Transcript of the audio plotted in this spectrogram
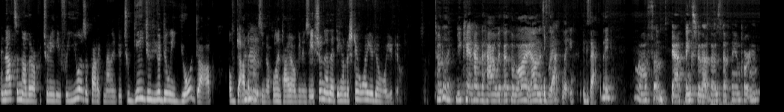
And that's another opportunity for you as a product manager to gauge if you're doing your job of galvanizing mm-hmm. the whole entire organization and that they understand why you're doing what you're doing. So. Totally. You can't have the how without the why, honestly. Exactly. Exactly. Awesome. Yeah, thanks for that. That was definitely important.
